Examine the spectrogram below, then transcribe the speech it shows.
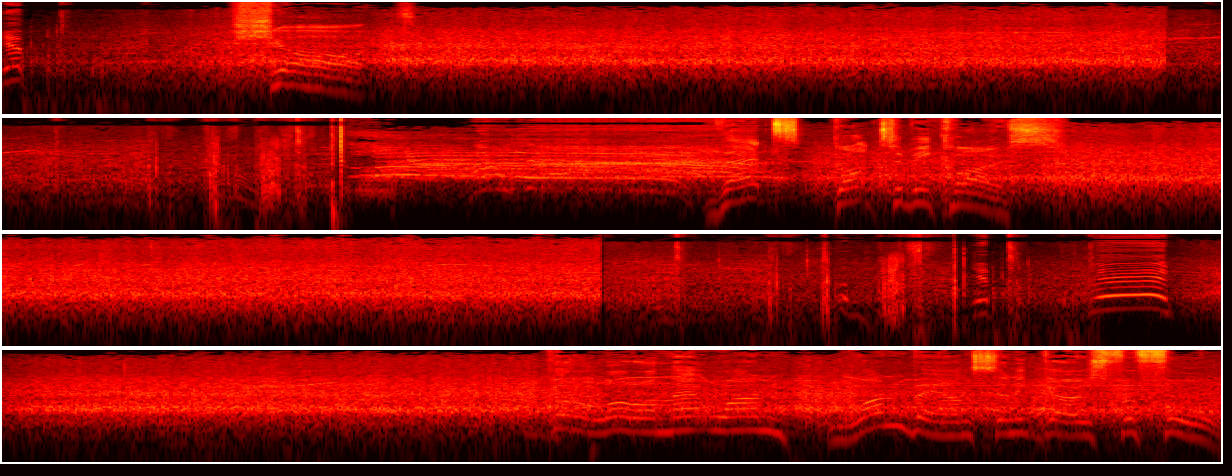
Yep. Shot. That's got to be close. Yep. One, one bounce and it goes for four.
